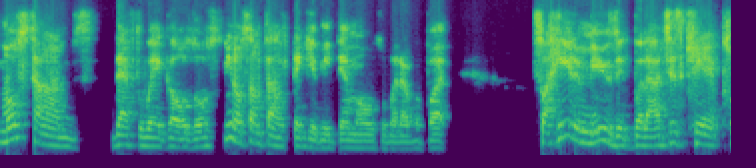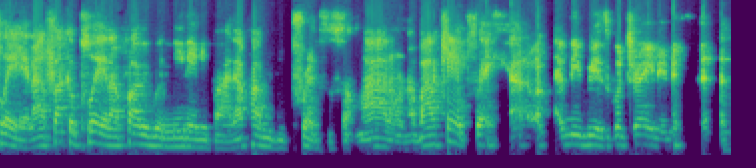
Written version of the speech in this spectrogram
Most times, that's the way it goes. You know, sometimes they give me demos or whatever, but so I hear the music, but I just can't play it. If I could play it, I probably wouldn't need anybody. I'd probably be Prince or something. I don't know, but I can't play. I don't have any musical training. I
